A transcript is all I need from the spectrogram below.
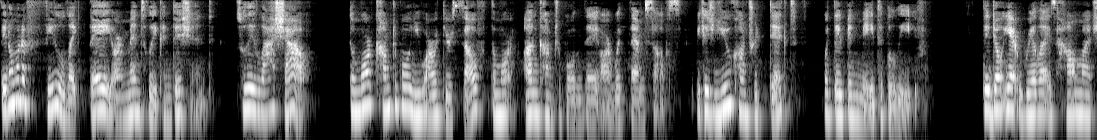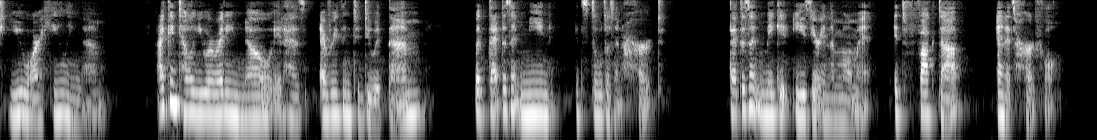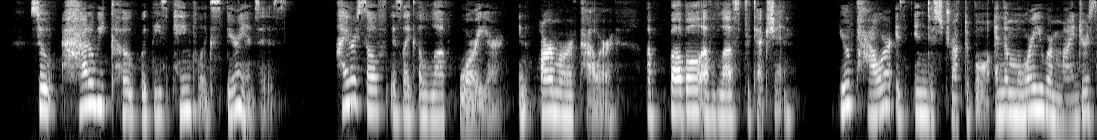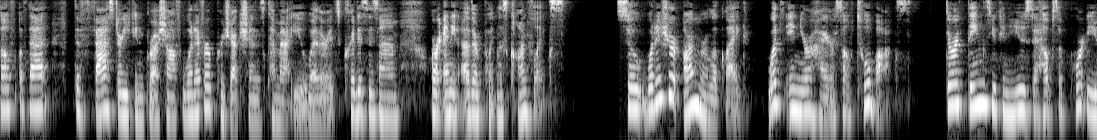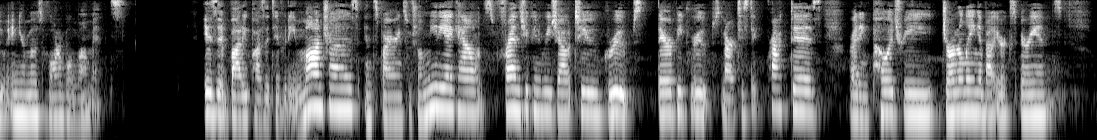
They don't want to feel like they are mentally conditioned, so they lash out. The more comfortable you are with yourself, the more uncomfortable they are with themselves because you contradict what they've been made to believe. They don't yet realize how much you are healing them. I can tell you already know it has everything to do with them, but that doesn't mean it still doesn't hurt. that doesn't make it easier in the moment. It's fucked up and it's hurtful. So how do we cope with these painful experiences? Higher self is like a love warrior, an armor of power, a bubble of love's protection. Your power is indestructible. And the more you remind yourself of that, the faster you can brush off whatever projections come at you, whether it's criticism or any other pointless conflicts. So what does your armor look like? What's in your higher self toolbox? There are things you can use to help support you in your most vulnerable moments. Is it body positivity mantras, inspiring social media accounts, friends you can reach out to, groups, therapy groups, an artistic practice, writing poetry, journaling about your experience?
